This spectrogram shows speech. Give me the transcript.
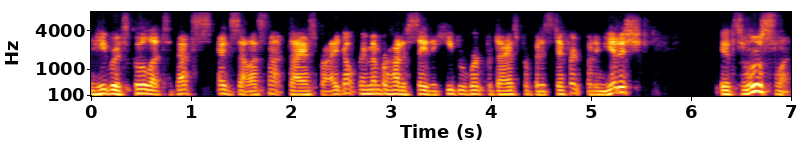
In Hebrew, it's gulat. That's exile. That's not diaspora. I don't remember how to say the Hebrew word for diaspora, but it's different. But in Yiddish, it's Ruslan.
